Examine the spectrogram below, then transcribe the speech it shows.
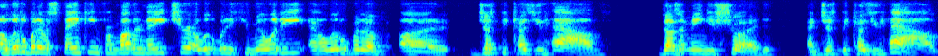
a, little bit of a spanking from Mother Nature, a little bit of humility, and a little bit of uh, just because you have doesn't mean you should. And just because you have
